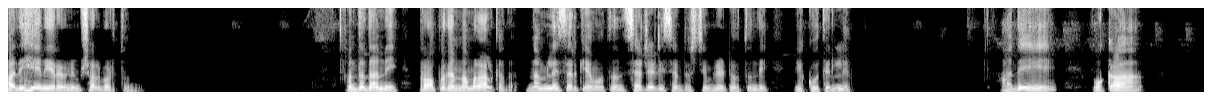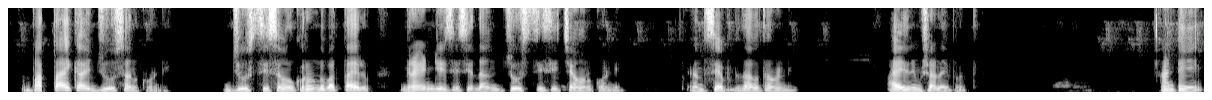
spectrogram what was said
పదిహేను ఇరవై నిమిషాలు పడుతుంది. అంత దాన్ని ప్రాపర్గా నమలాలి కదా. నమ్మలేసరికి ఏమవుతుంది? సెటైటీ సెంటర్ స్టిమ్యులేట్ అవుతుంది. ఎక్కువ తినలేం. అదే ఒక బత్తాయికాయ జ్యూస్ అనుకోండి. జ్యూస్ తీసాం ఒక రెండు బత్తాయిలు. గ్రైండ్ చేసేసి దాన్ని జ్యూస్ తీసి ఇచ్చామనుకోండి ఎంతసేపు తాగుతామండి? ఐదు నిమిషాలు అయిపోతుంది అంటే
